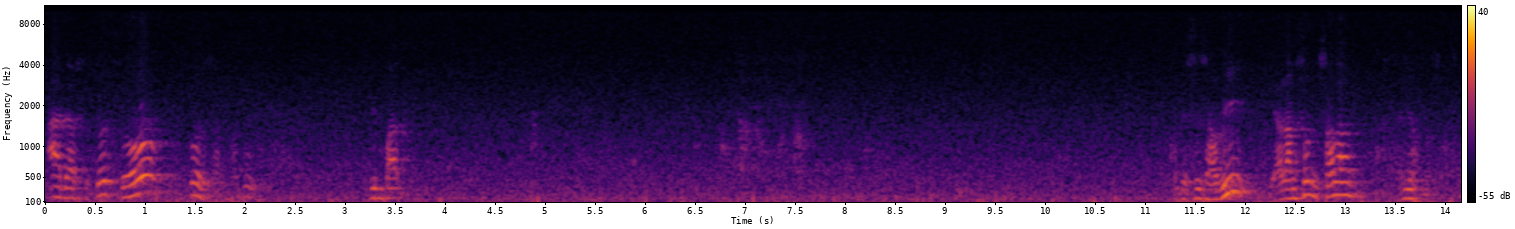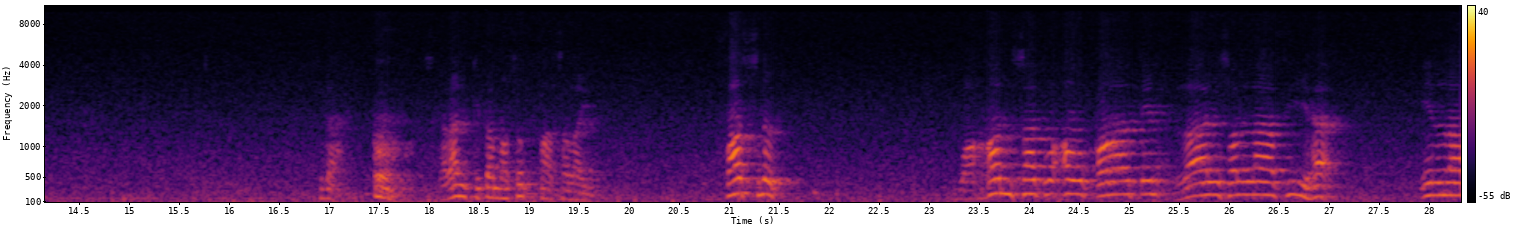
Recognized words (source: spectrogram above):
ada sujud syukur satu. Di empat habis sawi ya langsung salam. Masalah sudah. Sekarang kita masuk fasa lain. Faslun wa khamsatu awqatin la yusalla fiha illa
